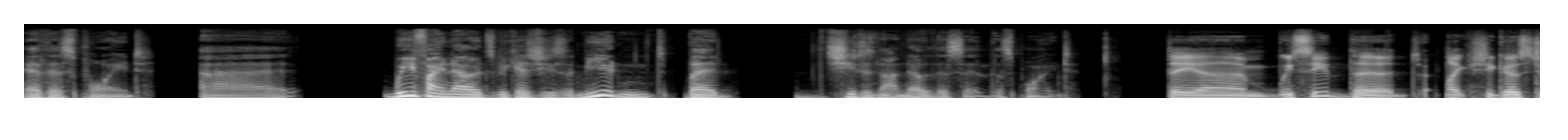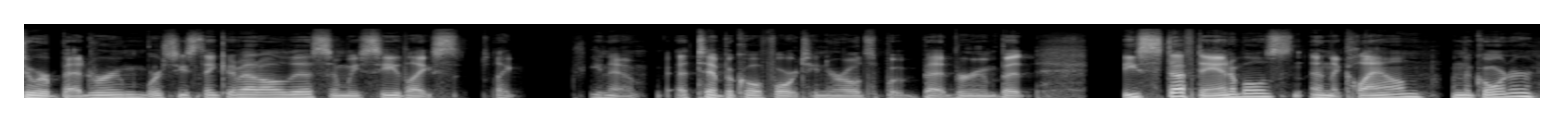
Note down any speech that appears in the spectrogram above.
at this point. Uh, we find out it's because she's a mutant, but she does not know this at this point. they um we see the like she goes to her bedroom where she's thinking about all this, and we see like like you know a typical fourteen year old's bedroom, but these stuffed animals and the clown in the corner.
